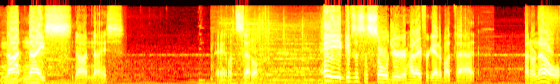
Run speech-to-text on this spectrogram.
Not nice. Not nice. Okay, let's settle. Hey, it gives us a soldier. How did I forget about that? I don't know,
